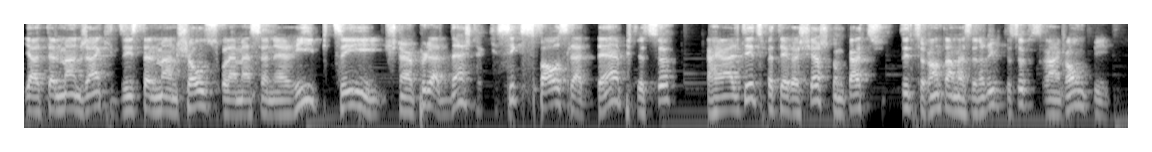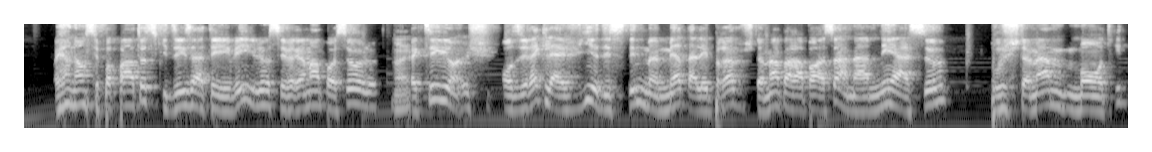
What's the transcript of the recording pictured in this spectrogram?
il y a tellement de gens qui disent tellement de choses sur la maçonnerie. Puis, tu sais, j'étais un peu là-dedans. J'étais, qu'est-ce qui se passe là-dedans? Puis, tout ça. En réalité, tu fais tes recherches comme quand tu, tu rentres en maçonnerie, puis tout ça, puis tu te rends compte, puis. non, c'est pas pas tout ce qu'ils disent à la TV, là. C'est vraiment pas ça, là. Fait que, tu sais, on dirait que la vie a décidé de me mettre à l'épreuve, justement, par rapport à ça, à m'amener à ça pour justement montrer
